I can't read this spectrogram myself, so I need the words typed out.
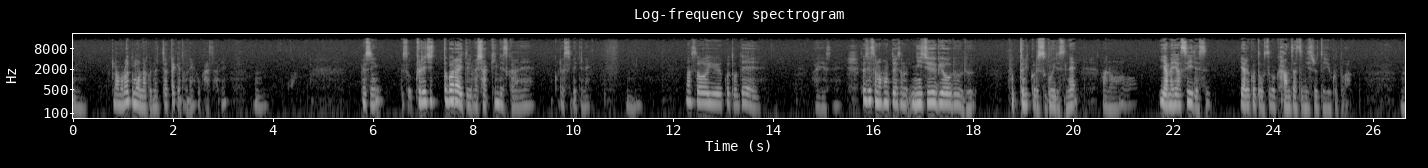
うん、守ろうともう亡くなっちゃったけどねお母さんね。うん、要するにそうクレジット払いというのは借金ですからねこれ全てね。うんまあ、そういうことでいですね。そしてその本当にその20秒ルール。本当にこれすごいですね。あのやめやすいです。やることをすごく煩雑にするということは。うん。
